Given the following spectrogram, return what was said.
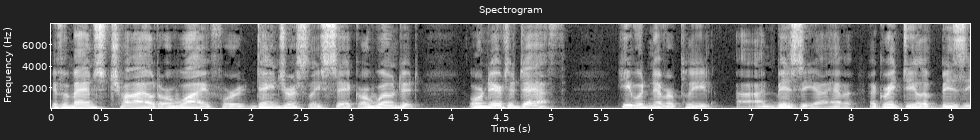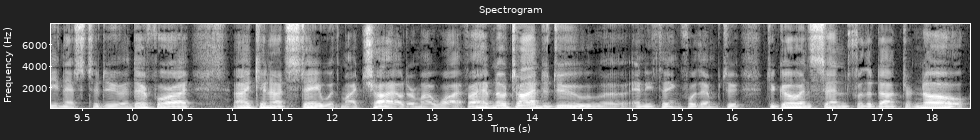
If a man's child or wife were dangerously sick or wounded or near to death, he would never plead, I'm busy. I have a, a, great deal of busyness to do, and therefore I, I cannot stay with my child or my wife. I have no time to do uh, anything for them, to, to go and send for the doctor. No,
